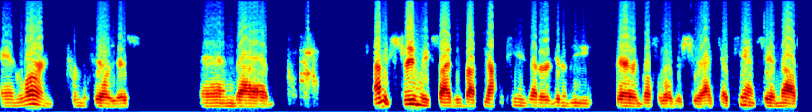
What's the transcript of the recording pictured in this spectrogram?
and learn from the failures. And uh, I'm extremely excited about the opportunities that are going to be there in Buffalo this year. I, I can't say enough.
